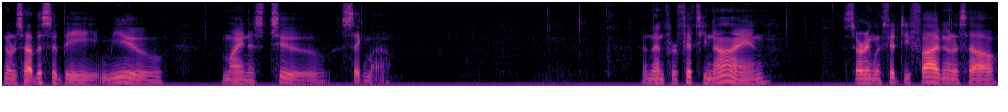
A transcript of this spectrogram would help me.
Notice how this would be mu minus 2 sigma. And then for 59, starting with 55, notice how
